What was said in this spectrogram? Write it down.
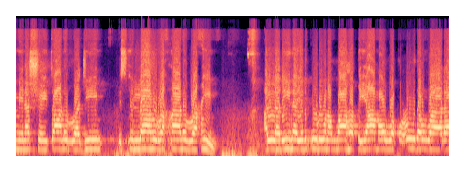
من الشيطان الرجيم بسم الله الرحمن الرحيم. الذين يذكرون الله قياما وقعودا وعلى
